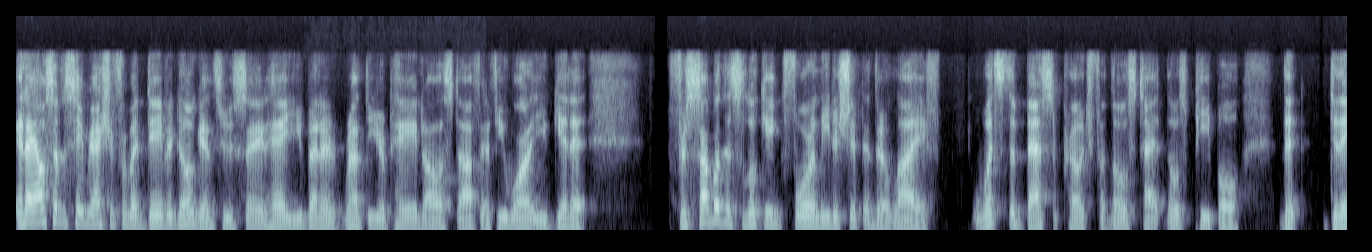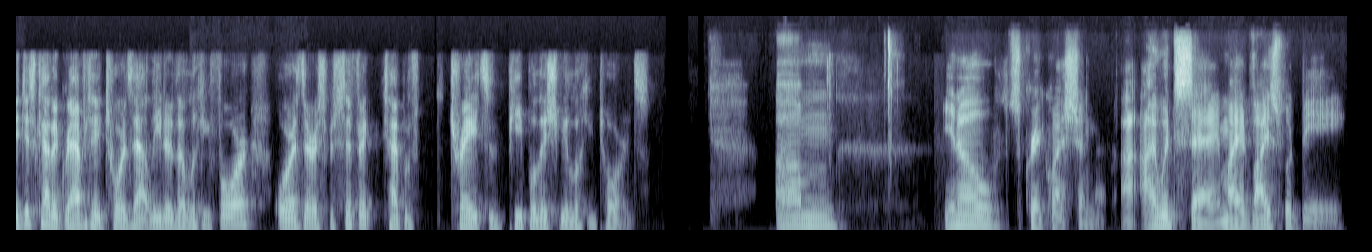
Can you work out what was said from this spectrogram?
And I also have the same reaction from a David Goggins who's saying, "Hey, you better run through your pain and all this stuff, and if you want it, you get it." For someone that's looking for leadership in their life, what's the best approach for those type those people that do they just kind of gravitate towards that leader they're looking for? Or is there a specific type of traits and people they should be looking towards? Um you know it's a great question. I, I would say my advice would be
